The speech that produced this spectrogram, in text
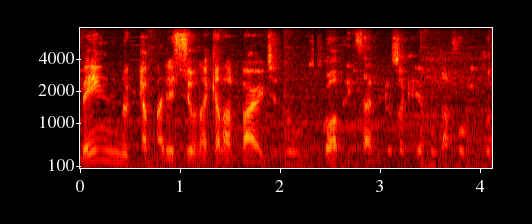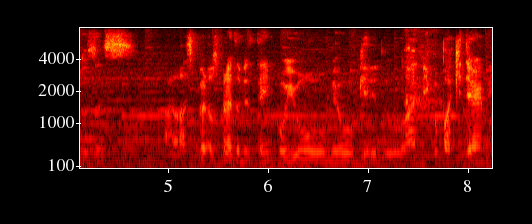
Bem no que apareceu naquela parte dos Goblins, sabe? Que eu só queria botar fogo em todas as, as os prédios ao mesmo tempo e o meu querido amigo Paquiderme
